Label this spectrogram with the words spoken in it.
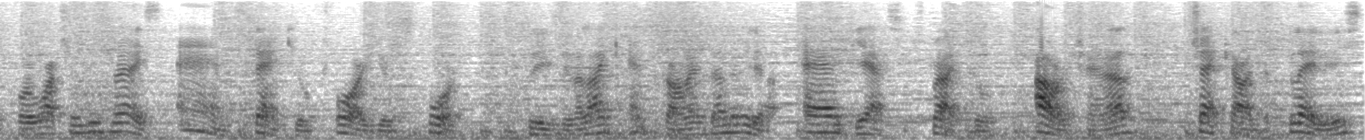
you for watching this race and thank you for your support. Please leave a like and comment on the video and yeah, subscribe to our channel, check out the playlist,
